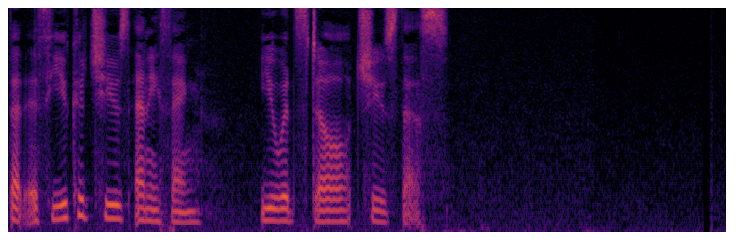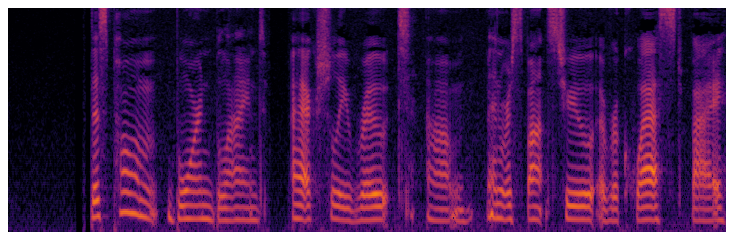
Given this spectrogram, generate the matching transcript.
that if you could choose anything, you would still choose this. This poem, Born Blind, I actually wrote um, in response to a request by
